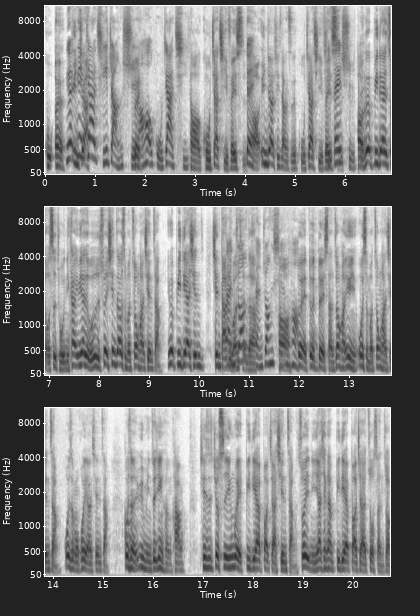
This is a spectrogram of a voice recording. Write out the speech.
股呃你看运价。齐涨时，然后股价齐哦，股价起飞时，对，哦，运价齐涨时，股价起飞时，起飞时，哦，那个 B D I 走势图，你看 B D I 走势，所以现在为什么中航先涨？因为 B D I 先先打底完成的，散装先哈，对对对，散装航运为什么中航先涨？为什么惠阳先涨？为什么域名最近很夯？其实就是因为 B D I 报价先涨，所以你要先看 B D I 报价来做散装。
